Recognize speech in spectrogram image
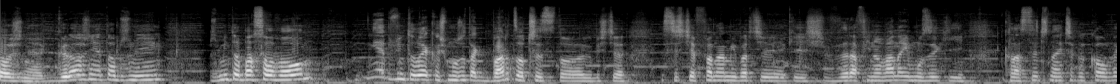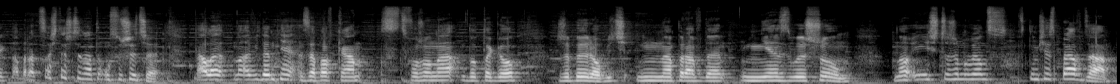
Groźnie, groźnie to brzmi. Brzmi to basowo. Nie brzmi to jakoś może tak bardzo czysto, jakbyście jesteście fanami bardziej jakiejś wyrafinowanej muzyki klasycznej, czegokolwiek. Dobra, coś też jeszcze na tym usłyszycie. No ale no ewidentnie zabawka stworzona do tego, żeby robić naprawdę niezły szum. No i szczerze mówiąc, w tym się sprawdza.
